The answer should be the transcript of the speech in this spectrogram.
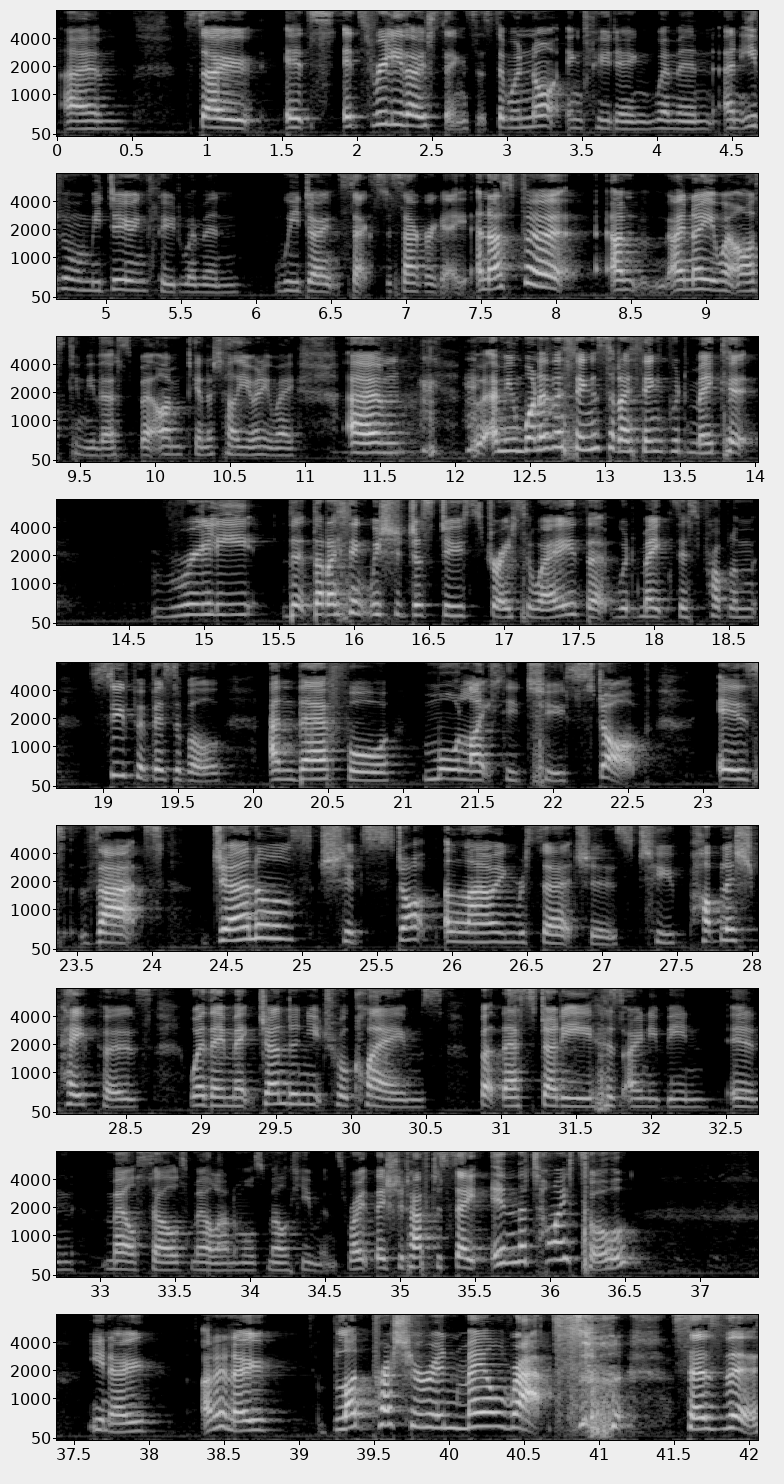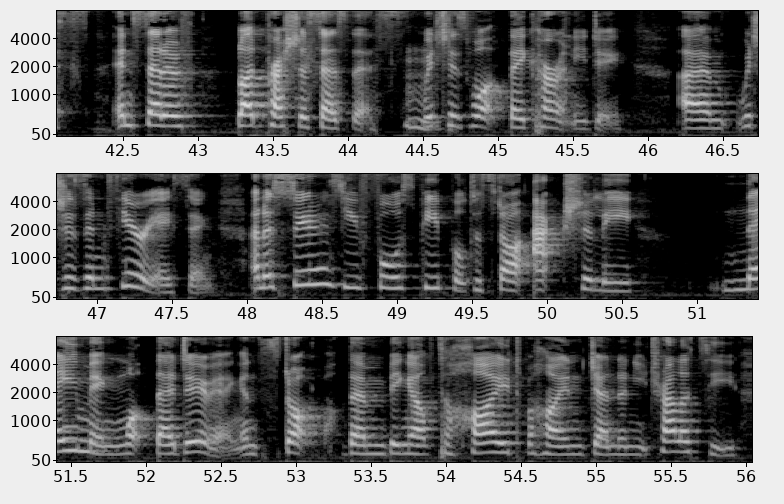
Um, so it's it's really those things. It's that we're not including women, and even when we do include women, we don't sex disaggregate. And as for, um, I know you weren't asking me this, but I'm going to tell you anyway. Um, I mean, one of the things that I think would make it really that, that I think we should just do straight away that would make this problem super visible and therefore more likely to stop is that journals should stop allowing researchers to publish papers where they make gender neutral claims but their study has only been in male cells, male animals, male humans, right? They should have to say in the title, you know, I don't know, blood pressure in male rats says this instead of blood pressure says this, mm. which is what they currently do, um, which is infuriating. And as soon as you force people to start actually naming what they're doing and stop them being able to hide behind gender neutrality,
